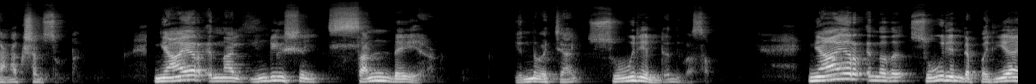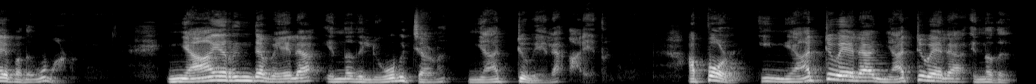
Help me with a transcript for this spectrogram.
കണക്ഷൻസ് ഉണ്ട്. ഞായർ എന്നാൽ ഇംഗ്ലീഷിൽ സൺഡേ ആണ്. എന്ന് വെച്ചാൽ സൂര്യന്റെ ദിവസം. ഞായർ എന്നത് സൂര്യന്റെ പര്യായ പദവുമാണ്. ഞായറിന്റെ വേല എന്നത് ലോപിച്ചാണ് ഞാറ്റുവേല ആയത്. അപ്പോൾ ഈ ഞാറ്റുവേല ഞാറ്റുവേല എന്നത്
